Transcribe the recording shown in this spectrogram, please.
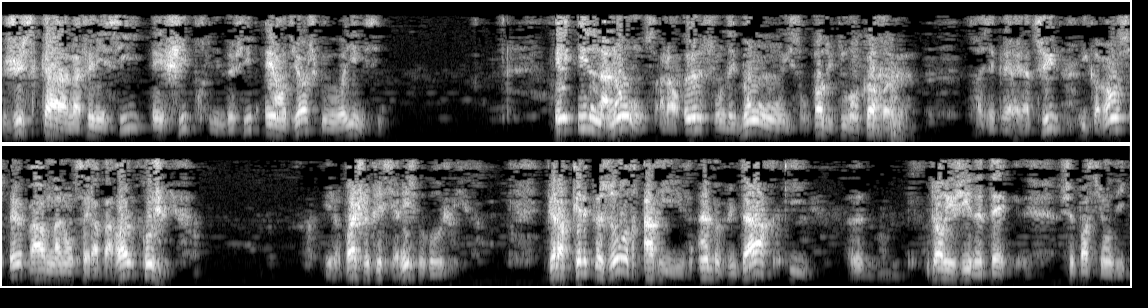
jusqu'à la Phénicie et Chypre, l'île de Chypre, et Antioche que vous voyez ici. Et ils n'annoncent, alors eux sont des bons, ils sont pas du tout encore euh, très éclairé là-dessus, ils commencent, eux, par n'annoncer la parole qu'aux juifs. Ils ne prêchent le christianisme qu'aux juifs. Puis alors, quelques autres arrivent un peu plus tard, qui, euh, d'origine étaient, je ne sais pas si on dit,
